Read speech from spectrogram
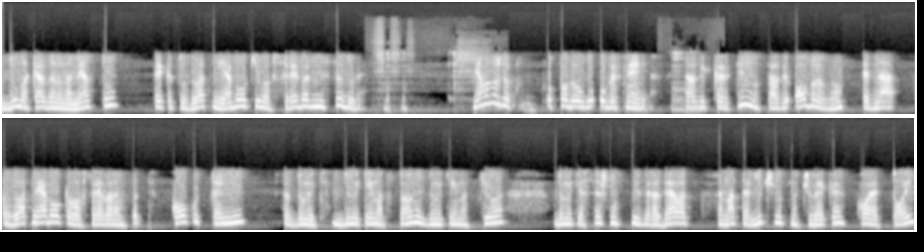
дума казана на място е като златни ябълки в сребърни съдове. Няма нужда от по-дълго обяснение. Тази картинност, тази образност, една златна ябълка в сребърен съд. Колко ценни са думите. Думите имат стоеност, думите имат сила, думите всъщност изразяват самата личност на човека, кой е той,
